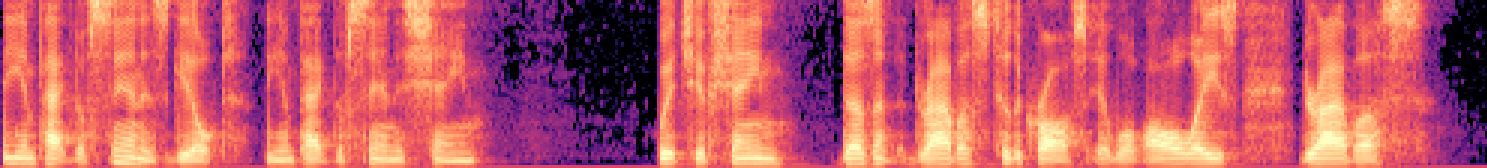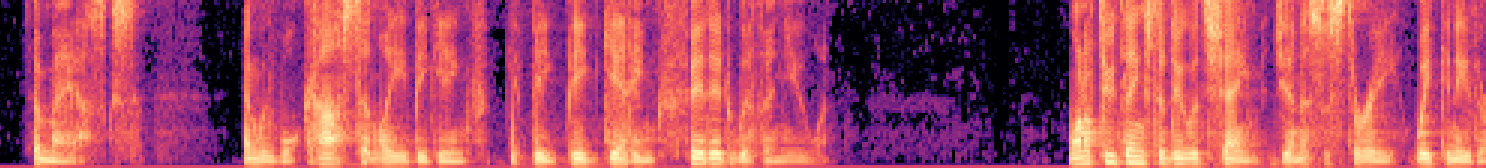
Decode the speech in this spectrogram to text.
The impact of sin is guilt, the impact of sin is shame, which, if shame doesn't drive us to the cross, it will always drive us to masks. And we will constantly be getting, be, be getting fitted with a new one. One of two things to do with shame Genesis 3. We can either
